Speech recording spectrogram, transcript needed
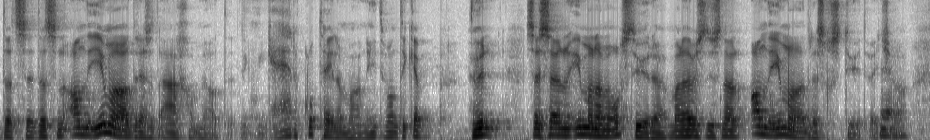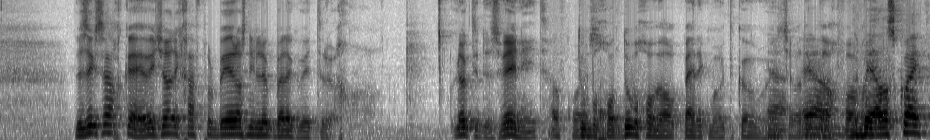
dat, ze, dat ze een ander e-mailadres had aangemeld. Ik denk, hè, dat klopt helemaal niet. Want ik heb hun... Zij zouden een e-mail naar me opsturen. Maar dan hebben ze dus naar een ander e-mailadres gestuurd, weet je wel. Dus ik zeg, oké, weet je wat, ik ga even proberen. Als het niet lukt, bel ik weer terug. Lukte dus weer niet. Toen begon, toen begon wel panic mode te komen, weet je wat. ja, Ik dacht van, dan ben je alles kwijt.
